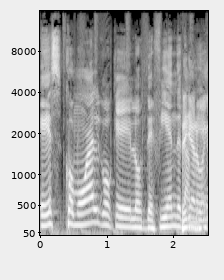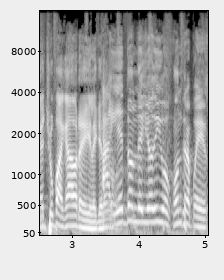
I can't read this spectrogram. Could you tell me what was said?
es como algo que los defiende. Sí, que también. no venga chupacabra y le. Ahí es donde yo digo, contra, pues,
